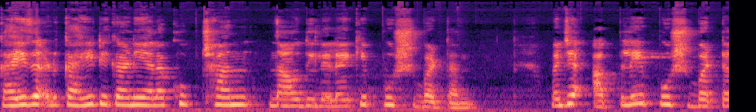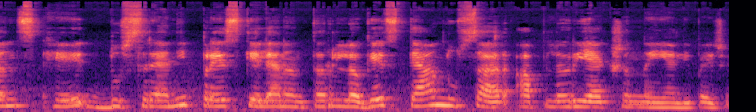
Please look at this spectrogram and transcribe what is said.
काही जण काही ठिकाणी याला खूप छान नाव दिलेलं आहे की पुश बटन म्हणजे आपले पुश बटन्स हे दुसऱ्यांनी प्रेस केल्यानंतर लगेच त्यानुसार आपलं रिॲक्शन नाही आली पाहिजे.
